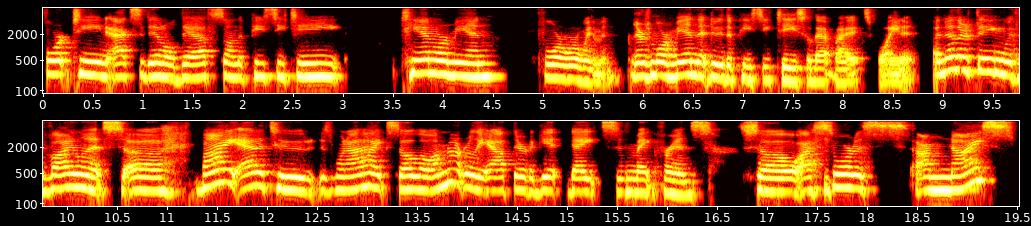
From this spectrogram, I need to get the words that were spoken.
14 accidental deaths on the PCT, 10 were men, four were women. There's more men that do the PCT, so that might explain it. Another thing with violence, uh, my attitude is when I hike solo, I'm not really out there to get dates and make friends. So I sort of, I'm nice,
